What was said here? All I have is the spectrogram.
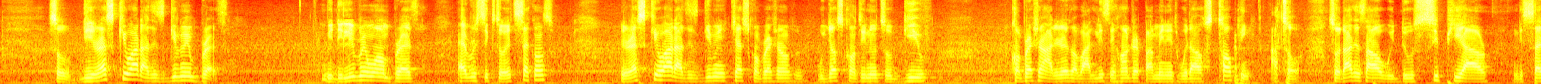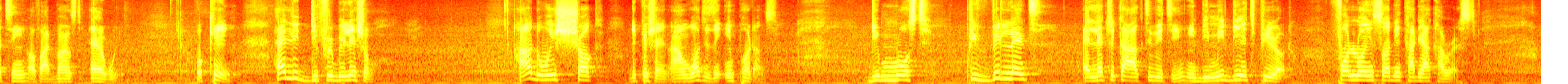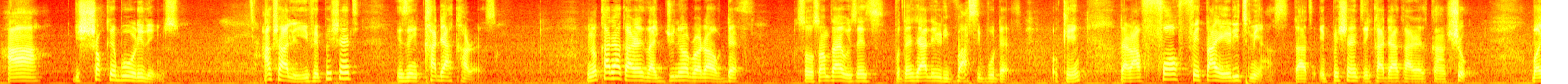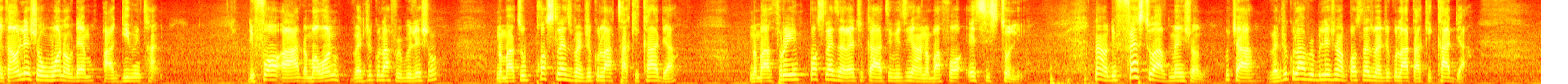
so the rescuer that is giving breath be delivering one breath every six to eight seconds the rescuer that is giving chest compression will just continue to give compression at the rate of at least 100 per minute without stopping at all so that is how we do cpr in the setting of advanced airway. Okay, early defibrillation. How do we shock the patient and what is the importance? The most prevalent electrical activity in the immediate period following sudden cardiac arrest are the shockable rhythms. Actually, if a patient is in cardiac arrest, you know, cardiac arrest like junior brother of death so sometimes we say it's potentially reversible death. Okay, there are four fatal arrhythmias that a patient in cardiac arrest can show, but you can only show one of them per given time. The four are number one, ventricular fibrillation, number two, pulseless ventricular tachycardia, number three, pulseless electrical activity, and number four, asystole. Now, the first two I've mentioned, which are ventricular fibrillation and pulseless ventricular tachycardia,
